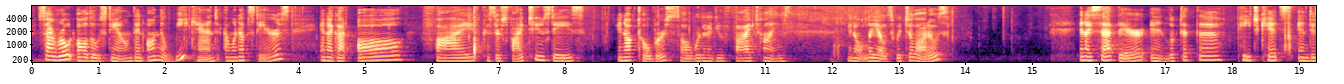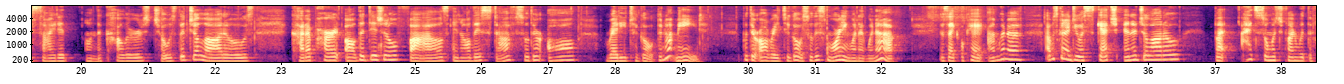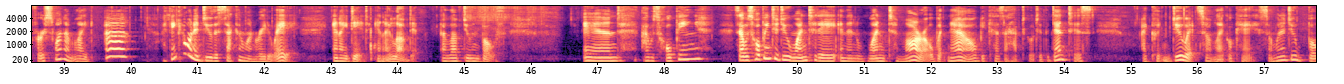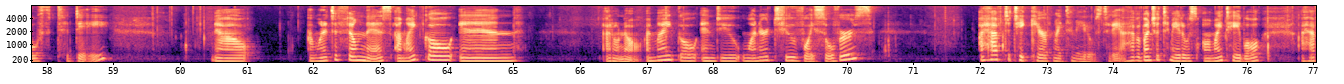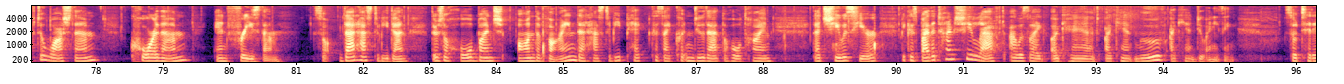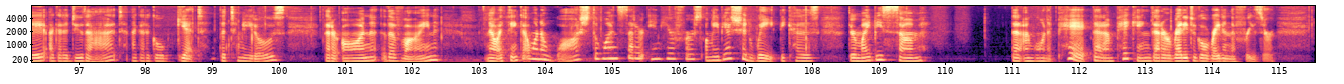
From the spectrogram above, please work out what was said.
So I wrote all those down. Then on the weekend, I went upstairs and I got all five, because there's five Tuesdays in October. So we're going to do five times, you know, layouts with gelatos. And I sat there and looked at the page kits and decided on the colors, chose the gelatos, cut apart all the digital files and all this stuff. So they're all ready to go. They're not made, but they're all ready to go. So this morning when I went up, it was like, okay, I'm gonna, I was gonna do a sketch and a gelato, but I had so much fun with the first one. I'm like, ah, I think I wanna do the second one right away. And I did, and I loved it. I love doing both. And I was hoping so I was hoping to do one today and then one tomorrow, but now because I have to go to the dentist, I couldn't do it. So I'm like, okay, so I'm to do both today. Now, I wanted to film this. I might go in, I don't know, I might go and do one or two voiceovers. I have to take care of my tomatoes today. I have a bunch of tomatoes on my table. I have to wash them core them, and freeze them. So that has to be done. There's a whole bunch on the vine that has to be picked because I couldn't do that the whole time that she was here. Because by the time she left, I was like, I can't, I can't move, I can't do anything. So today I gotta do that. I gotta go get the tomatoes that are on the vine. Now I think I wanna wash the ones that are in here first, or maybe I should wait because there might be some that I'm going to pick, that I'm picking that are ready to go right in the freezer.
